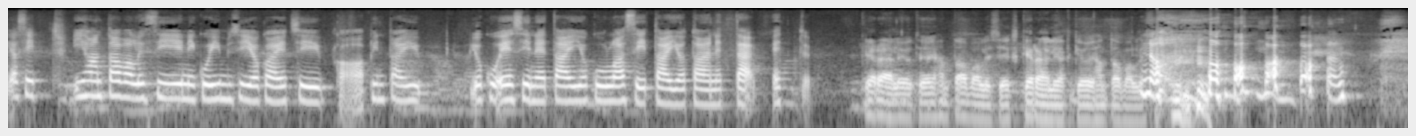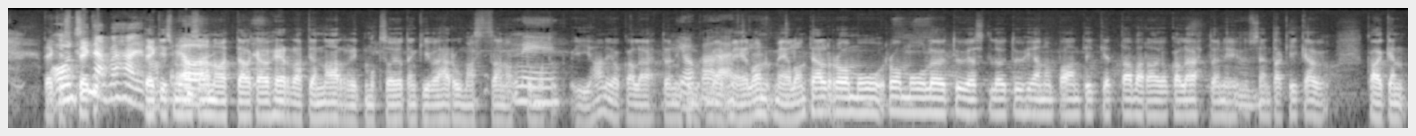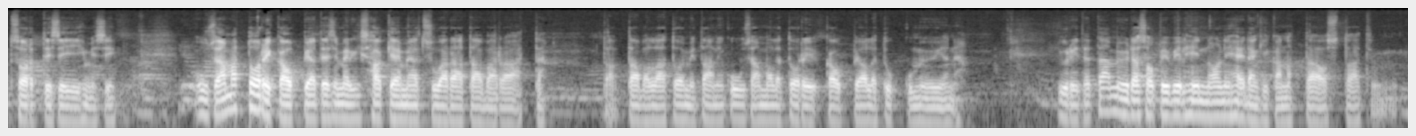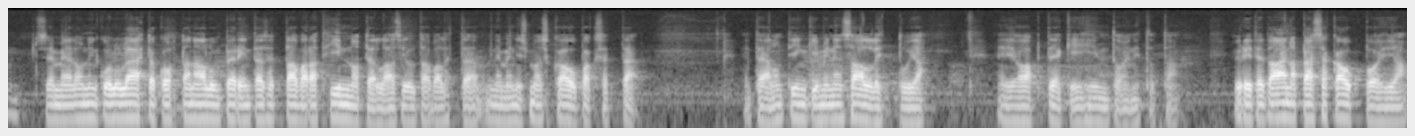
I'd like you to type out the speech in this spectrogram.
ja sitten ihan tavallisia niin kuin ihmisiä, joka etsii kaapin tai joku esine tai joku lasi tai jotain, että... että Keräilijöitä ja ihan tavallisia, eikö keräilijätkin ole ihan tavallisia? No, tekis, on siinä teki, vähän ero. Tekis minä sanoa, että täällä käy herrat ja narrit, mutta se on jotenkin vähän rumasti sanottu, niin. mutta ihan joka lähtö. Niin joka me, lähtö. Meillä, on, meillä on täällä romu, romu löytyy ja sitten löytyy hienompaa antiikkia tavaraa joka lähtö, niin mm. sen takia käy kaiken sorttisia ihmisiä. Useammat torikauppiat esimerkiksi hakee meiltä suoraa tavaraa, että ta- tavallaan toimitaan niin kuin useammalle torikauppialle tukkumyyjänä. Yritetään myydä sopivilla hinnoilla, niin heidänkin kannattaa ostaa. Et se meillä on niin kuin ollut lähtökohtana alun perinteiset tavarat hinnoitellaan sillä tavalla, että ne menis myös kaupaksi, että ja täällä on tinkiminen sallittu ja ei ole apteekin hintoin, niin tota, yritetään aina päässä kauppoihin ja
